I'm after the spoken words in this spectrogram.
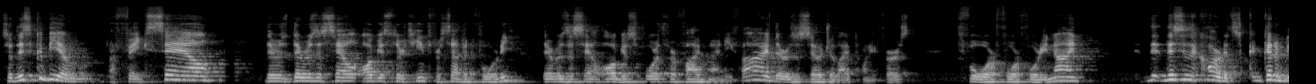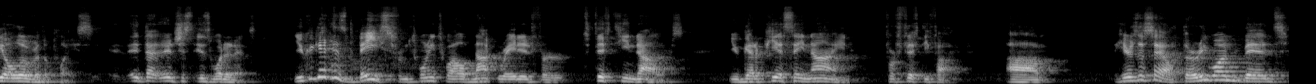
So this could be a, a fake sale. There's there was a sale August 13th for 740. There was a sale August 4th for 595. There was a sale July 21st for 449. Th- this is a card. It's going to be all over the place. It, that- it just is what it is. You could get his base from 2012, not graded for $15. You get a PSA 9 for 55. Um, here's a sale 31 bids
